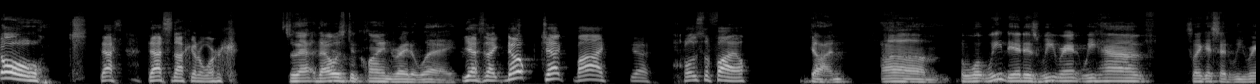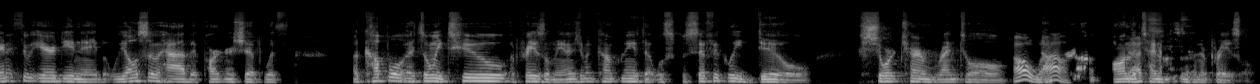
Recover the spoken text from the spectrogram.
Oh, that's that's not going to work. So that that was declined right away. Yes, like nope, check, bye. Yeah, close the file. Done. Um, but what we did is we ran. We have so like I said, we ran it through AirDNA, but we also have a partnership with a couple. It's only two appraisal management companies that will specifically do short-term rental. Oh wow! On that's, the tenants of an appraisal.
